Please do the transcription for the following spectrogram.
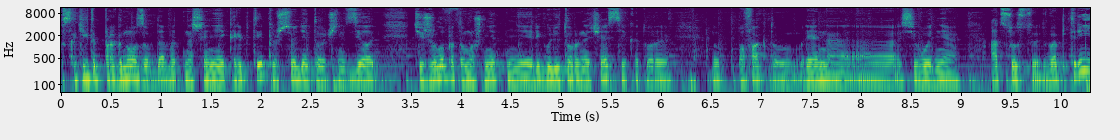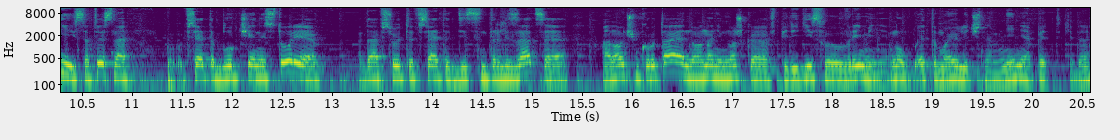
с каких-то прогнозов да, в отношении крипты, потому что сегодня это очень сделать тяжело, потому что нет ни регуляторной части, которая ну, по факту реально э, сегодня отсутствует. Web3 и, соответственно, вся эта блокчейн-история, да, все это, вся эта децентрализация, она очень крутая, но она немножко впереди своего времени. Ну, это мое личное мнение, опять-таки, да,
